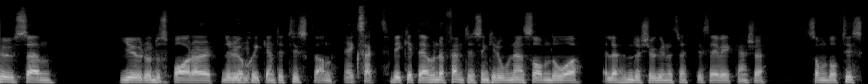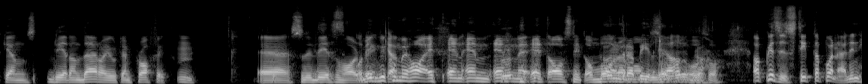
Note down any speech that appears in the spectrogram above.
000 euro du sparar när du Mm. skickar den till Tyskland. Exakt. Vilket är 150 000 kronor som då, eller 120-130 säger vi kanske, som då tysken redan där har gjort en profit. Mm. Eh, så det är det som har... Vi, vi kan- kommer ha ett, en, en, en, ett avsnitt om bara 100 moms bilder, och, så. Ja, precis. Titta på den här. Det är en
